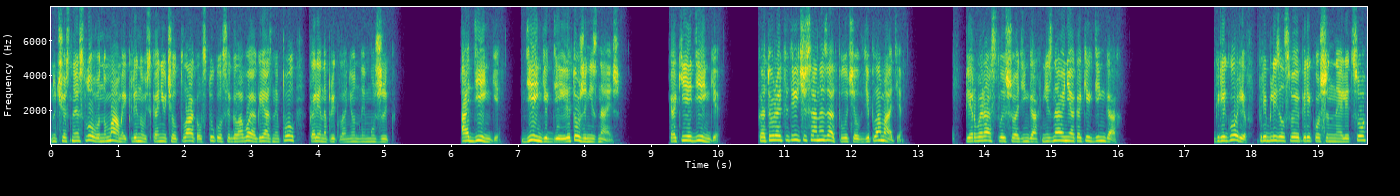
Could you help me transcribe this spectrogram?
«Ну, честное слово, ну, мамой, клянусь!» — конючил, плакал, стукался головой о грязный пол колено преклоненный мужик. «А деньги? Деньги где? Или тоже не знаешь?» «Какие деньги?» «Которые ты три часа назад получил в дипломате». «Первый раз слышу о деньгах, не знаю ни о каких деньгах». Григорьев приблизил свое перекошенное лицо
